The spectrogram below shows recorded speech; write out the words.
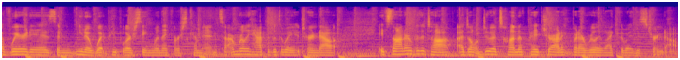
of where it is and you know what people are seeing when they first come in. So I'm really happy with the way it turned out. It's not over the top. I don't do a ton of patriotic, but I really like the way this turned out.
